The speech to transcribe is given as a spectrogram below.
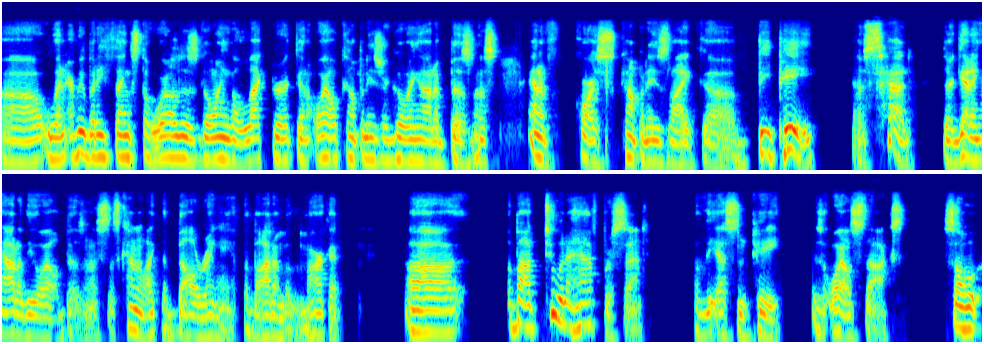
uh, when everybody thinks the world is going electric and oil companies are going out of business, and of course, companies like uh, BP have said they're getting out of the oil business. It's kind of like the bell ringing at the bottom of the market. Uh, about two and a half percent of the S and P is oil stocks, so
